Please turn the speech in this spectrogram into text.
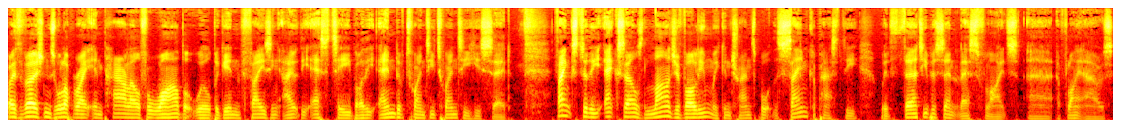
Both versions will operate in parallel for a while, but will begin phasing out the ST by the end of 2020, he said. Thanks to the XL's larger volume, we can transport the same capacity with 30% less flights, uh, flight hours.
